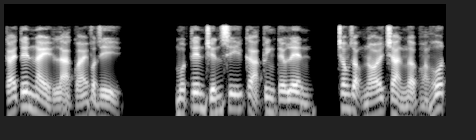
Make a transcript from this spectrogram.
cái tên này là quái vật gì? Một tên chiến sĩ cả kinh kêu lên, trong giọng nói tràn ngập hoảng hốt.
